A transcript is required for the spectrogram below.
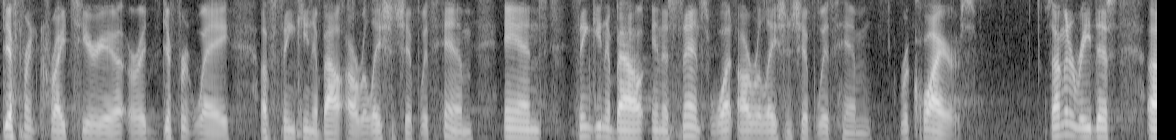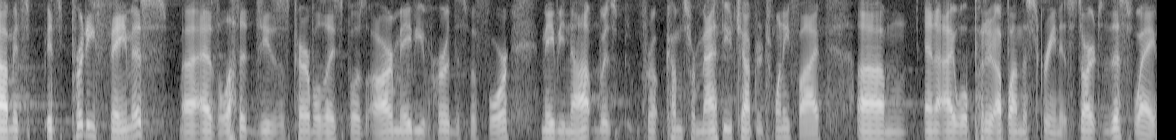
different criteria or a different way of thinking about our relationship with Him and thinking about, in a sense, what our relationship with Him requires. So I'm going to read this. Um, it's, it's pretty famous, uh, as a lot of Jesus' parables, I suppose, are. Maybe you've heard this before, maybe not. It comes from Matthew chapter 25, um, and I will put it up on the screen. It starts this way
